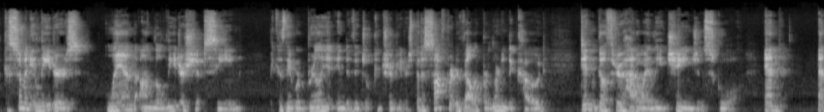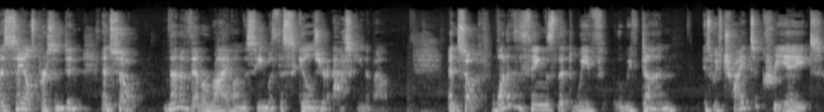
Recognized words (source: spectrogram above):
Because so many leaders land on the leadership scene because they were brilliant individual contributors. But a software developer learning to code didn't go through how do I lead change in school. And and a salesperson didn't. And so none of them arrive on the scene with the skills you're asking about. And so one of the things that we've we've done is we've tried to create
